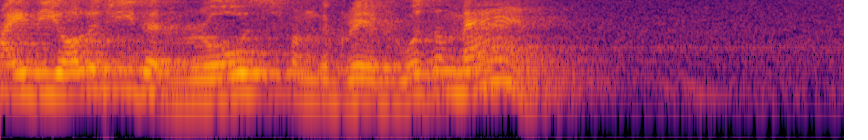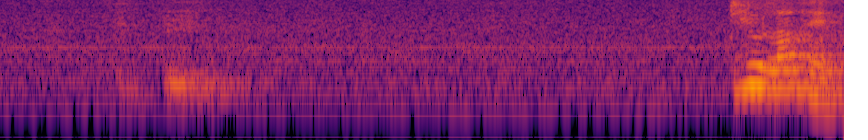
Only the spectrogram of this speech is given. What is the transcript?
ideology that rose from the grave. It was a man Do you love Him?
